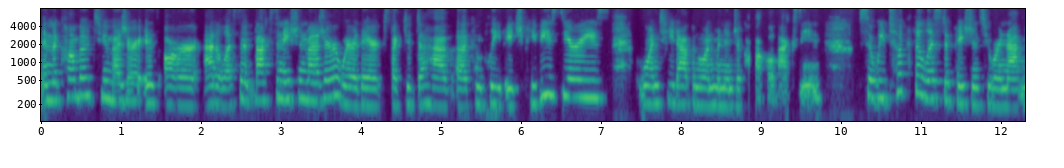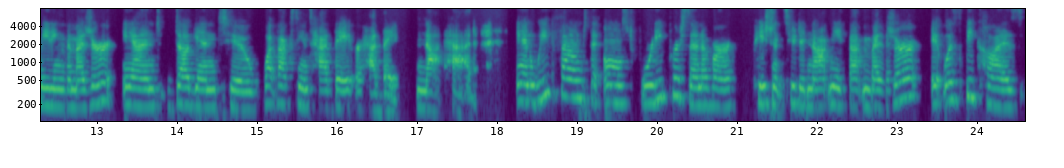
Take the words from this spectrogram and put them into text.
And the combo 2 measure is our adolescent vaccination measure where they're expected to have a complete hpv series one tdap and one meningococcal vaccine. So we took the list of patients who were not meeting the measure and dug into what vaccines had they or had they not had. And we found that almost 40% of our patients who did not meet that measure, it was because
